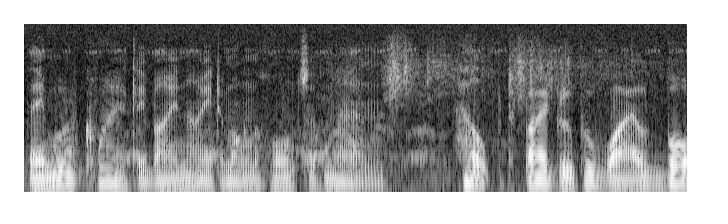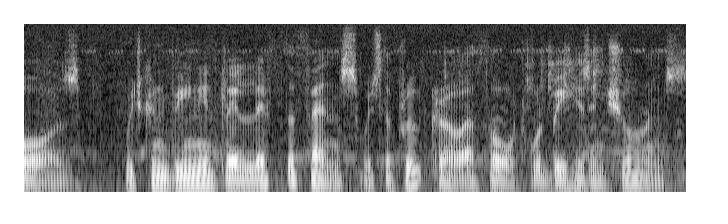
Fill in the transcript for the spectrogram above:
They move quietly by night among the haunts of man, helped by a group of wild boars, which conveniently lift the fence which the fruit grower thought would be his insurance.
